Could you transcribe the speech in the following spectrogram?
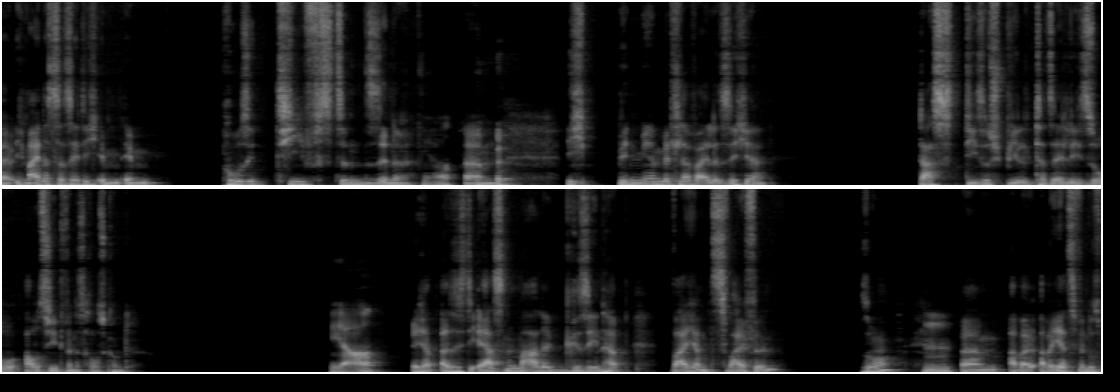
äh, ich meine es tatsächlich im, im positivsten Sinne. Ja. Ähm, ich bin mir mittlerweile sicher, dass dieses Spiel tatsächlich so aussieht, wenn es rauskommt. Ja. Ich habe, als ich es die ersten Male gesehen habe, war ich am Zweifeln. So. Mhm. Ähm, aber, aber jetzt, wenn du es,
